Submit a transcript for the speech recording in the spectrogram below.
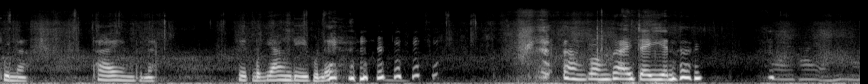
พุ่นน่ะทายพุ่นน่ะเห็ดบักอย่างดีพุ่นเด้ ต่างกองทายใจเย็นทายทายอันนี้มา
